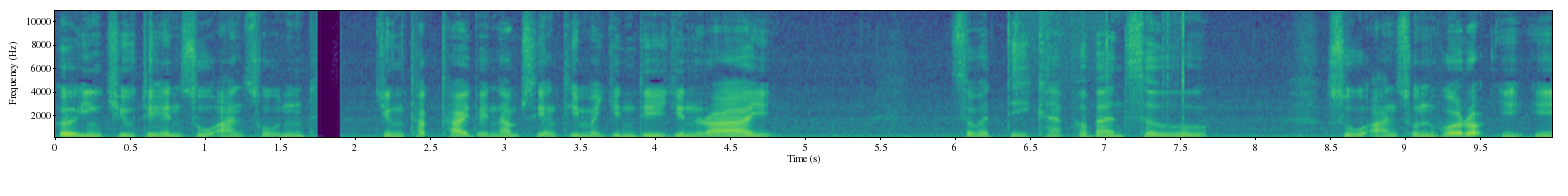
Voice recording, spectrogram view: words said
เหออิงชิวที่เห็นซูอานสุนจึงทักทายด้วยน้ำเสียงที่ไม่ยินดียินร้าย สวัสดีค่ะพ่อบ้านซู ซูอานสุนหัวเราะอีอี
